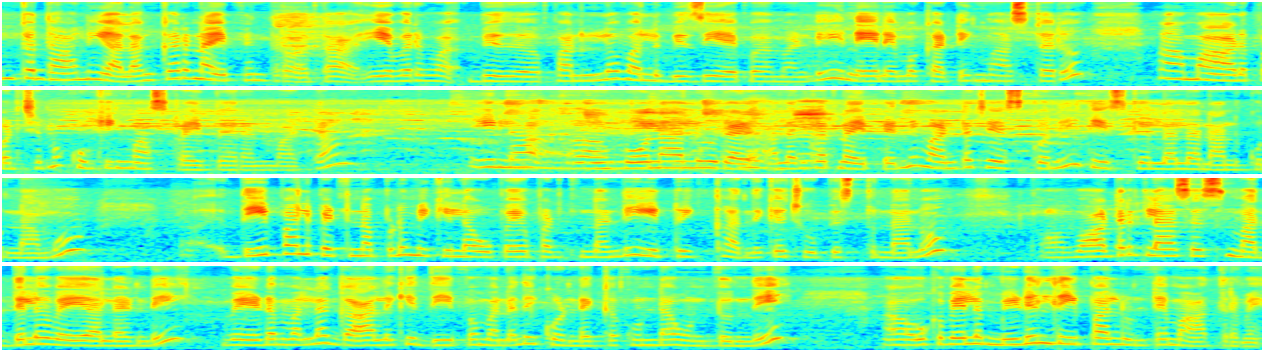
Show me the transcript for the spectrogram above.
ఇంకా దాని అలంకరణ అయిపోయిన తర్వాత ఎవరి పనుల్లో వాళ్ళు బిజీ అయిపోయామండి. నేనేమో కటింగ్ మాస్టరు మా ఆడపడిచేమో కుకింగ్ మాస్టర్ అయిపోయారనమాట ఇలా బోనాలు రె- అలంకరణ అయిపోయింది. వంట చేసుకొని తీసుకెళ్ళాలని అనుకున్నాము. దీపాలు పెట్టినప్పుడు మీకు ఇలా ఉపయోగపడుతుందండి. ఈ ట్రిక్ అందుకే చూపిస్తున్నాను. వాటర్ గ్లాసెస్ మధ్యలో వేయాలండి. వేయడం వల్ల గాలికి దీపం అనేది కొండెక్కకుండా ఉంటుంది. ఒకవేళ మిడిల్ దీపాలు ఉంటే మాత్రమే.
